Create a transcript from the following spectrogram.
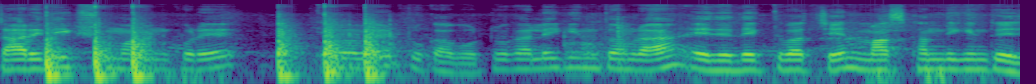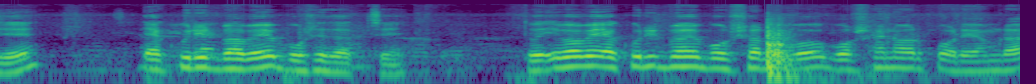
চারিদিক সমান করে এভাবে টুকাবো। টুকালেই কিন্তু আমরা এই যে দেখতে পাচ্ছেন, মাঝখান দিয়ে কিন্তু এই যে অ্যাকুরেটভাবে বসে যাচ্ছে। তো এভাবে অ্যাকুরেটভাবে বসানো নেওয়ার পরে আমরা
